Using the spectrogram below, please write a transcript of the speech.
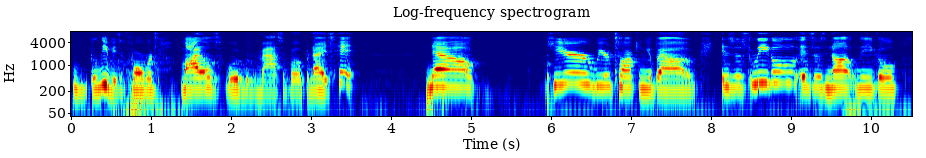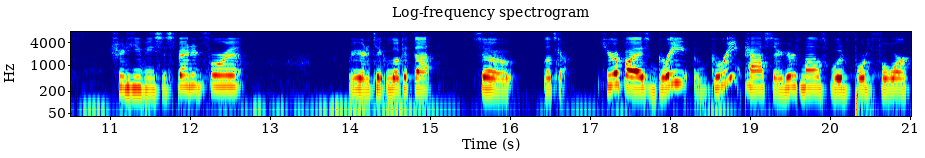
I believe he's a forward. Miles Wood with a massive open ice hit. Now, here we are talking about is this legal? Is this not legal? Should he be suspended for it? We're here to take a look at that. So let's go. Here up ice, great, great pass there. Here's Miles Wood, 44.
